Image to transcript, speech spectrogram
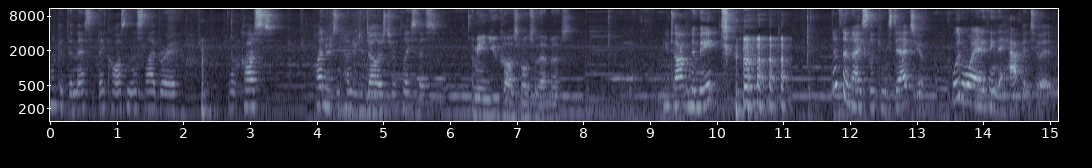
Look at the mess that they caused in this library. It'll cost hundreds and hundreds of dollars to replace this. I mean, you caused most of that mess. You talking to me? That's a nice looking statue. Wouldn't want anything to happen to it.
